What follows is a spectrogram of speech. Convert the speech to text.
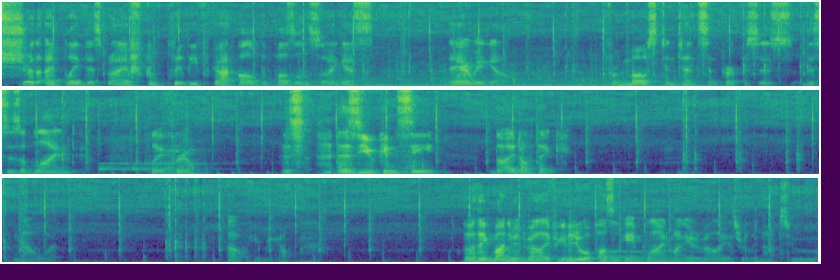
sure that I played this, but I've completely forgot all of the puzzles, so I guess... There we go. For most intents and purposes, this is a blind playthrough. As, as you can see, though I don't think... Now what? Oh, here we go. Though I think Monument Valley, if you're going to do a puzzle game blind, Monument Valley is really not too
